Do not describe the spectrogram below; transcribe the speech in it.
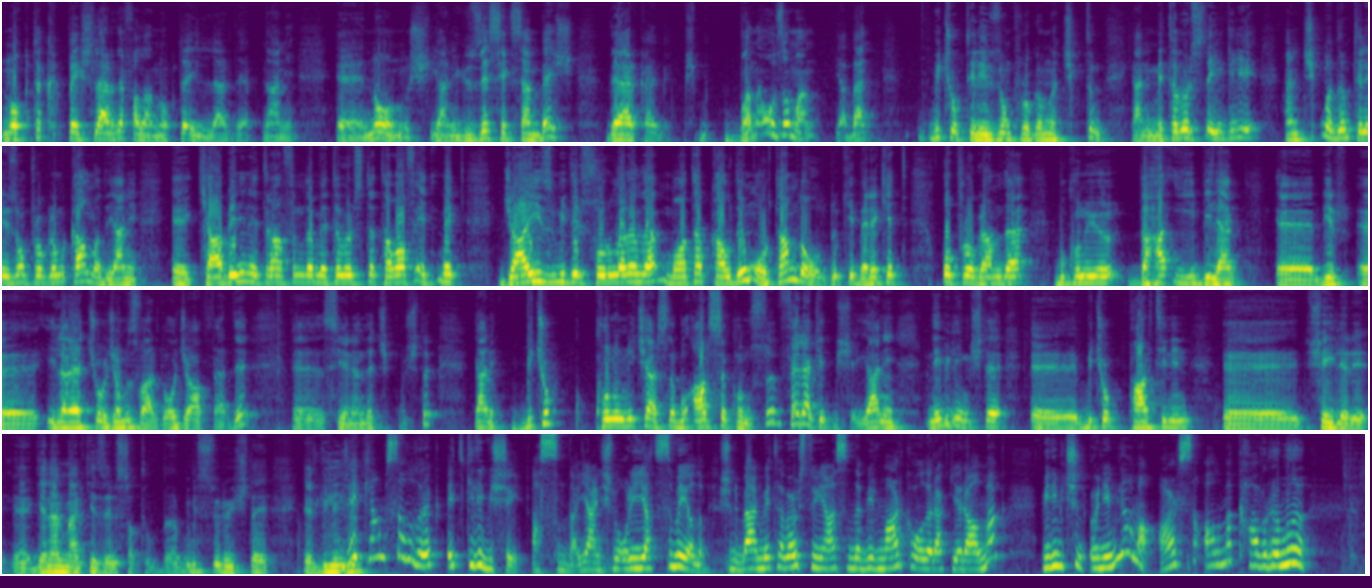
nokta 45'lerde falan nokta 50'lerde yani e, ne olmuş? Yani yüzde 85 değer kaybetmiş. Bana o zaman ya ben birçok televizyon programına çıktım. Yani Metaverse ile ilgili hani çıkmadığım televizyon programı kalmadı. Yani e, Kabe'nin etrafında Metaverse'te tavaf etmek caiz midir sorularına da muhatap kaldığım ortam da oldu ki Bereket o programda bu konuyu daha iyi bilen e, bir e, ilahiyatçı hocamız vardı. O cevap verdi. E, CNN'de çıkmıştık. Yani birçok konunun içerisinde bu arsa konusu felaket bir şey. Yani ne bileyim işte e, birçok partinin e, şeyleri, e, genel merkezleri satıldı. Bir sürü işte e, bilindik... Reklamsal olarak etkili bir şey aslında. Yani şimdi orayı yatsımayalım. Şimdi ben Metaverse dünyasında bir marka olarak yer almak benim için önemli ama arsa alma kavramı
